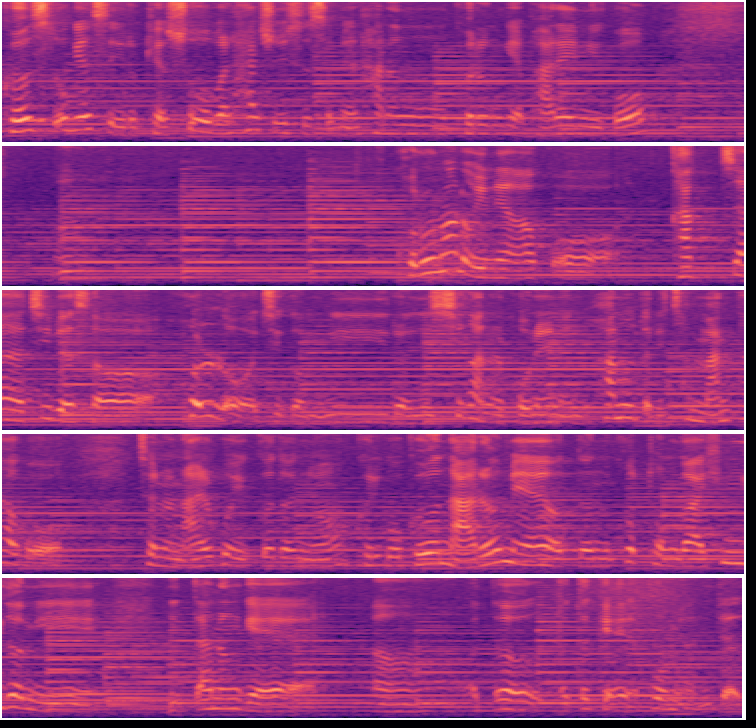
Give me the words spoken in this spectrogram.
그 속에서 이렇게 수업을 할 수 있었으면 하는 그런 게 바람이고 어, 코로나로 인해 갖고 각자 집에서 홀로 지금 이런 시간을 보내는 환우들이 참 많다고 저는 알고 있거든요. 그리고 그 나름의 어떤 고통과 힘듦이 있다는 게 어, 어떠, 어떻게 보면 이제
